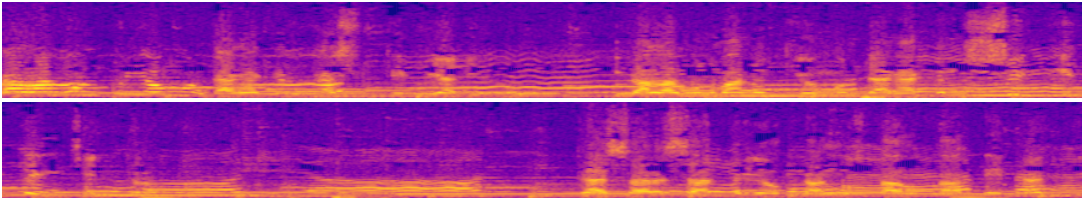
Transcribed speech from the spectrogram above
kalamun priya ngundangaken kasudibyanira kalamun manungsa ngundangaken sikiting citra. Dasar satriya kang ustautate dadi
